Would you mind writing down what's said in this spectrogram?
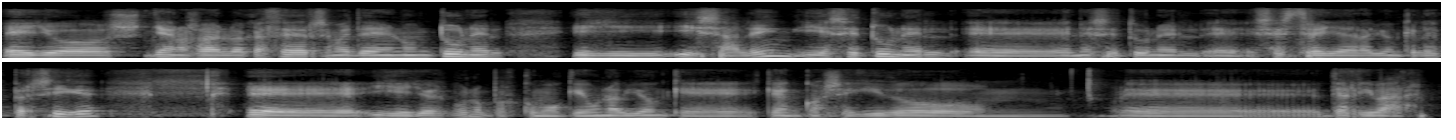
ellos ya no saben lo que hacer, se meten en un túnel y, salen, y ese túnel, eh, en ese túnel eh, se estrella el avión que les persigue, y ellos, bueno, pues como que un avión que, que han conseguido mm, derribar.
